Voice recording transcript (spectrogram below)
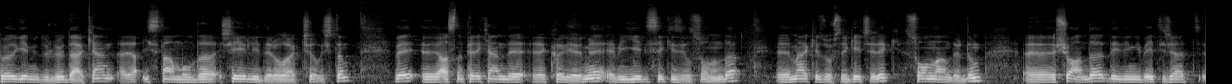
bölge müdürlüğü derken e, İstanbul'da şehir lideri olarak çalıştım. Ve e, aslında perakende e, kariyerimi bir 7-8 yıl sonunda merkez ofise geçerek sonlandırdım. Ee, Şu anda dediğim gibi e-ticaret e,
